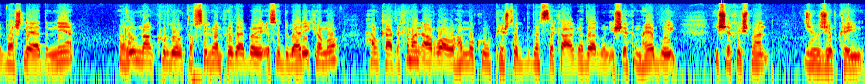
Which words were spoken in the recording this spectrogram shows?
باش لا يدمني رون من كردو تفصيل من فدا بي اسد باري كمو هم كاتا كمان أروا وهم كو بيشتر درسك أقدار من إشيكم هيا بوي إشيكش من جيب جيب كين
